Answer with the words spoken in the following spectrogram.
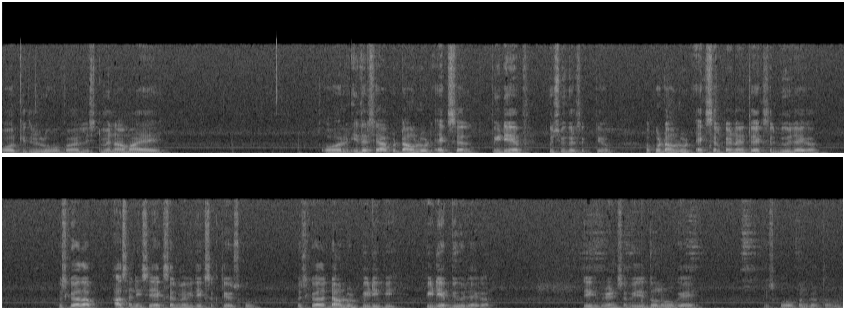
और कितने लोगों का लिस्ट में नाम आया है। और इधर से आप डाउनलोड एक्सेल पीडीएफ कुछ भी कर सकते हो। आपको डाउनलोड एक्सेल करना है तो एक्सेल भी हो जाएगा। उसके बाद आप आसानी से एक्सेल में भी देख सकते हो उसको। उसके बाद डाउनलोड पीडीपी पीडीएफ भी हो जाएगा। देखिए फ्रेंड्स अभी ये दोनों हो गया है इसको ओपन करता हूँ।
